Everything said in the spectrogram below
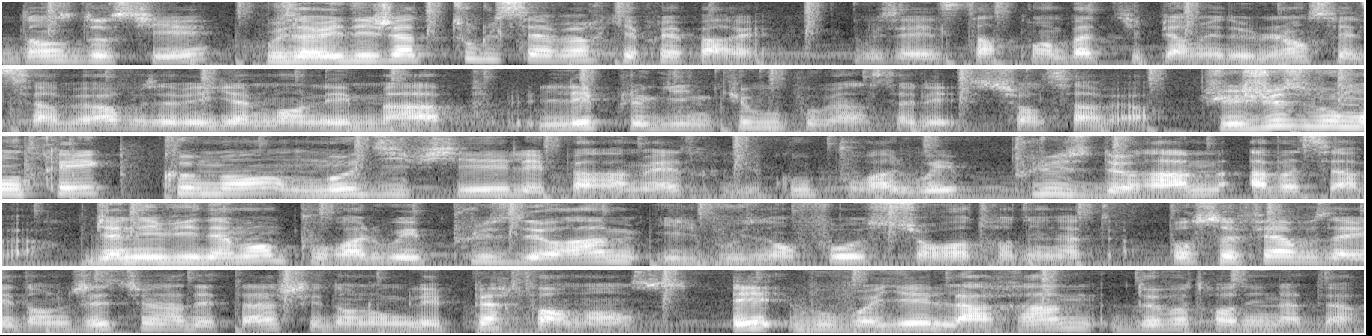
Dans ce dossier, vous avez déjà tout le serveur qui est préparé. Vous avez le start.bat qui permet de lancer le serveur. Vous avez également les maps, les plugins que vous pouvez installer sur le serveur. Je vais juste vous montrer comment modifier les paramètres du coup pour allouer plus de RAM votre serveur. Bien évidemment, pour allouer plus de RAM, il vous en faut sur votre ordinateur. Pour ce faire, vous allez dans le gestionnaire des tâches et dans l'onglet Performance, et vous voyez la RAM de votre ordinateur.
